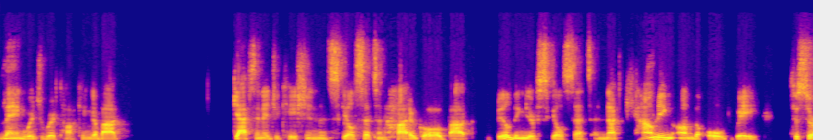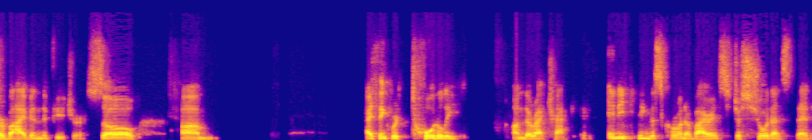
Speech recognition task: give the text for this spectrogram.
language we're talking about gaps in education and skill sets and how to go about building your skill sets and not counting on the old way to survive in the future. So um, I think we're totally on the right track. If anything, this coronavirus just showed us that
